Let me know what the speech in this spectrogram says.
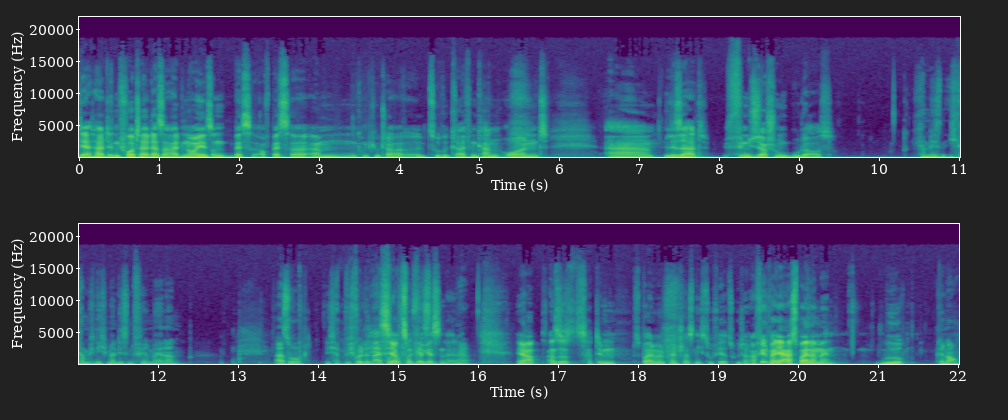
der hat halt den Vorteil, dass er halt neu ist und bessere, auf bessere ähm, Computer äh, zurückgreifen kann. Und äh, Lizard finde ich sah schon gut aus. Ich kann, mich, ich kann mich nicht mehr an diesen Film erinnern. Also, ich, hab, ich wollte den einfach ja nur vergessen. Vergessen, leider. Ja. Ja, also es hat dem Spider-Man-Franchise nicht so viel dazu getan. Auf jeden Fall, ja, Spider-Man. Genau.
